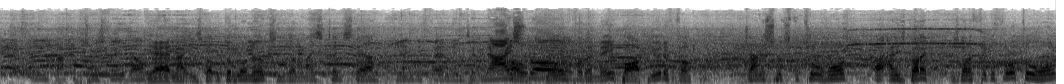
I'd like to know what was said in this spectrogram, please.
He's back up to his feet now. Yeah, nice. He's got the double underhooks. He's got a nice clinch there. Defending. Nice oh, roll. for the knee bar. Beautiful. Trying to switch the toe hold, uh, and he's got it. He's got a figure four toe hold.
